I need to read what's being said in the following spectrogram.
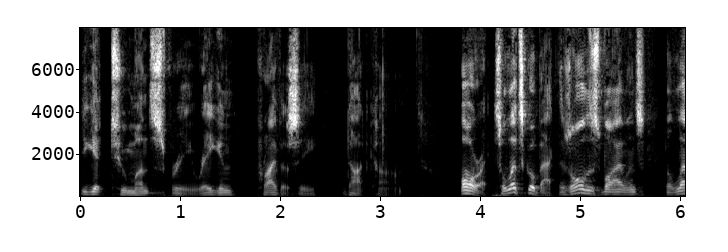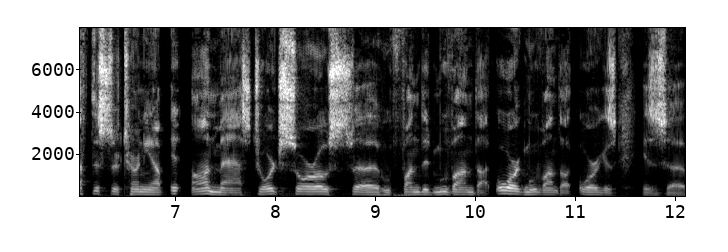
you get two months free. ReaganPrivacy.com. All right, so let's go back. There's all this violence. The leftists are turning up en masse. George Soros, uh, who funded MoveOn.org, MoveOn.org is is uh,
